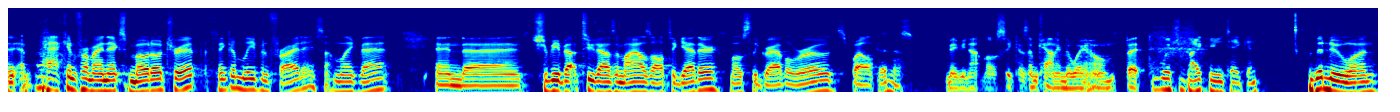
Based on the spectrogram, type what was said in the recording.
I'm packing for my next moto trip. I think I'm leaving Friday, something like that, and uh, should be about 2,000 miles altogether. Mostly gravel roads. Well, goodness, maybe not mostly because I'm counting the way home. But which bike are you taking? The new one.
